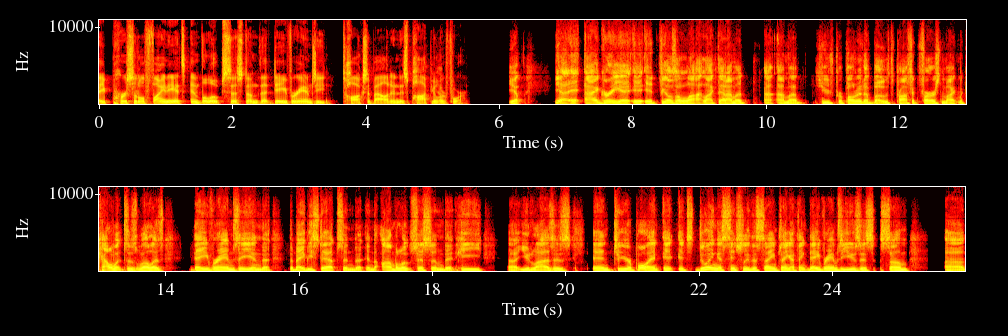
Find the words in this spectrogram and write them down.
a personal finance envelope system that Dave Ramsey talks about and is popular for. Yep. Yeah, I agree. It, it, feels a lot like that. I'm a I'm a huge proponent of both Profit First, Mike Michalowicz, as well as Dave Ramsey and the the baby steps and the and the envelope system that he uh, utilizes. And to your point, it, it's doing essentially the same thing. I think Dave Ramsey uses some uh,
